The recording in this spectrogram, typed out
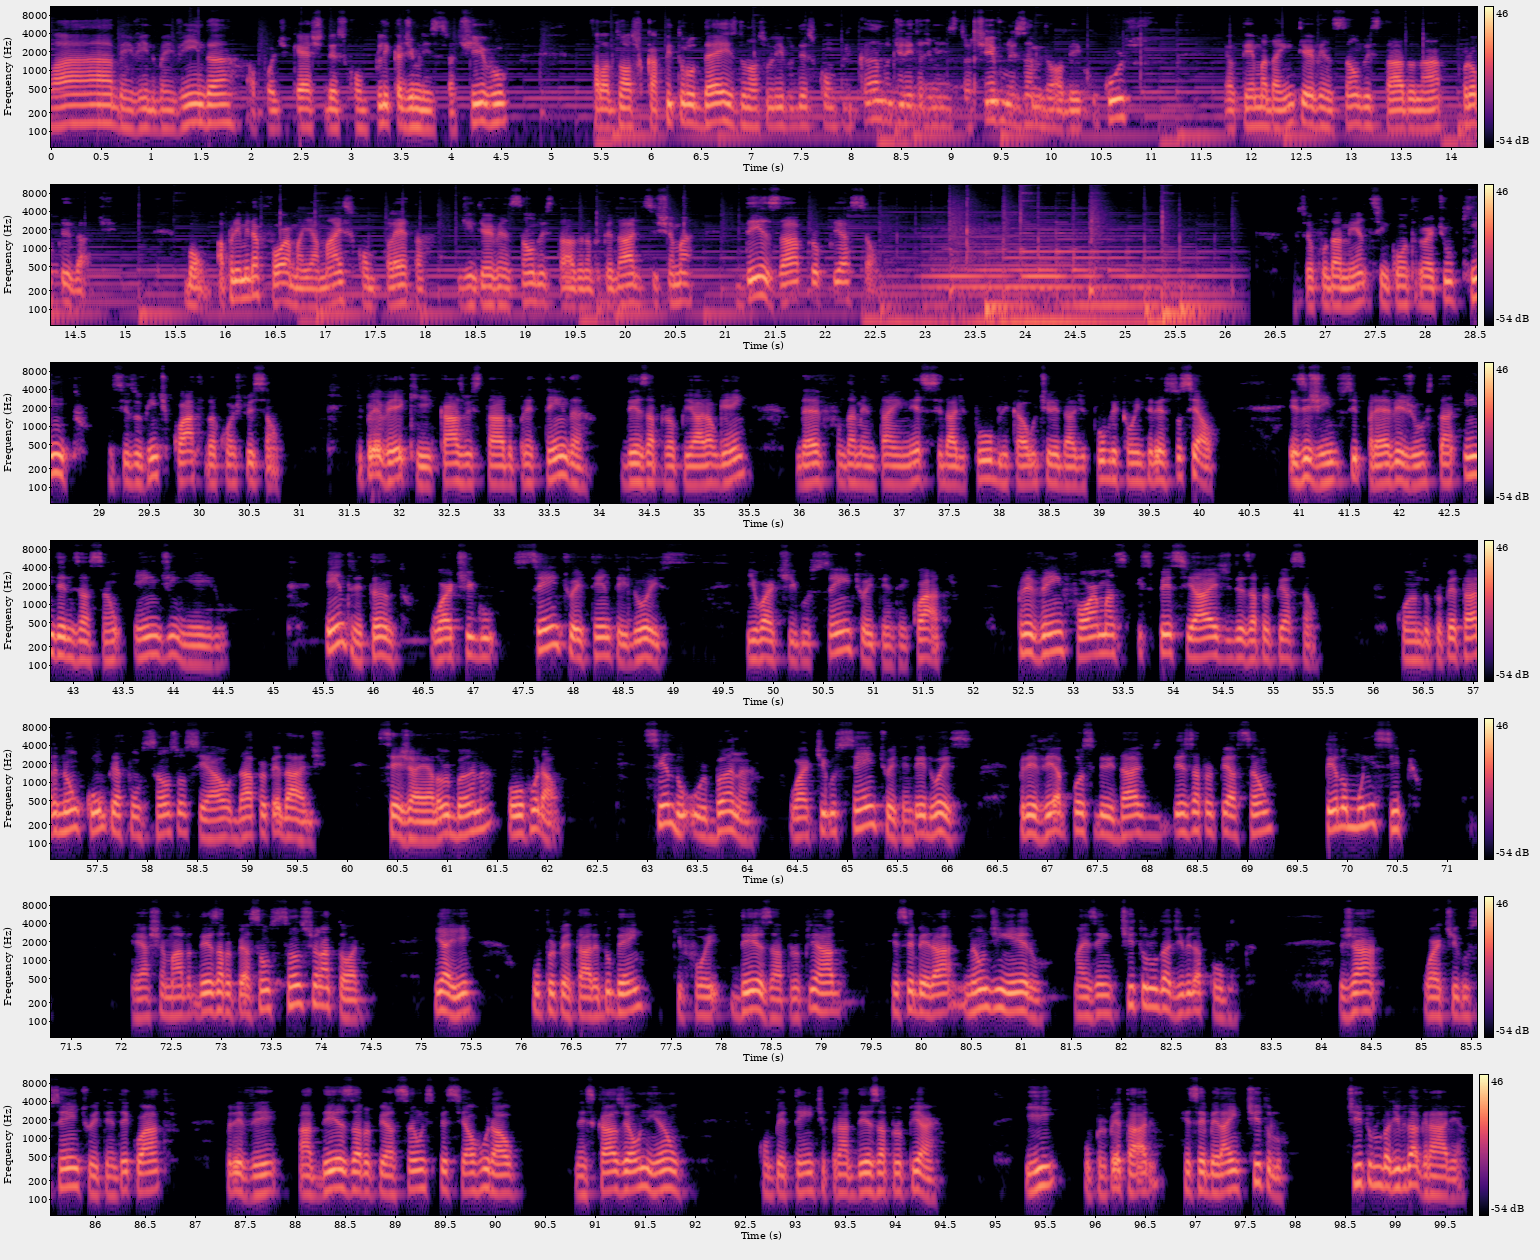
Olá, bem-vindo, bem-vinda ao podcast Descomplica Administrativo. Fala do nosso capítulo 10 do nosso livro Descomplicando Direito Administrativo no exame da OAB e concursos. É o tema da intervenção do Estado na propriedade. Bom, a primeira forma e a mais completa de intervenção do Estado na propriedade se chama desapropriação. Seu fundamento se encontra no artigo 5 inciso 24 da Constituição, que prevê que, caso o Estado pretenda desapropriar alguém, deve fundamentar em necessidade pública, utilidade pública ou interesse social, exigindo-se prévia e justa indenização em dinheiro. Entretanto, o artigo 182 e o artigo 184 prevêem formas especiais de desapropriação, quando o proprietário não cumpre a função social da propriedade, seja ela urbana ou rural. Sendo urbana, o artigo 182 prevê a possibilidade de desapropriação pelo município. É a chamada desapropriação sancionatória. E aí, o proprietário do bem que foi desapropriado receberá não dinheiro, mas em título da dívida pública. Já o artigo 184 prevê a desapropriação especial rural. Nesse caso, é a União competente para desapropriar. E o proprietário receberá em título, título da dívida agrária.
